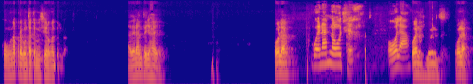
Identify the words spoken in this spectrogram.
con una pregunta que me hicieron al privado. Adelante, Jaira. Hola. Buenas noches. Hola. Buenas, buenas. Hola.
